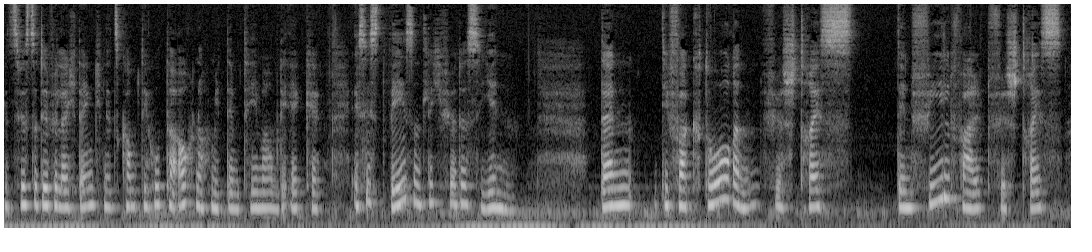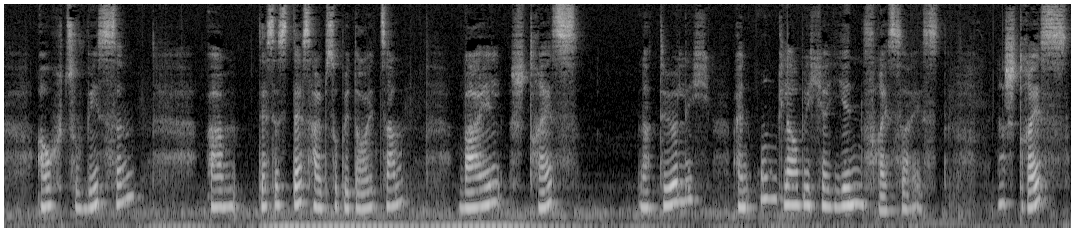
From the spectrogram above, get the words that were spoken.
jetzt wirst du dir vielleicht denken, jetzt kommt die Hutta auch noch mit dem Thema um die Ecke. Es ist wesentlich für das Yin, denn die Faktoren für Stress, den Vielfalt für Stress auch zu wissen, ähm, das ist deshalb so bedeutsam, weil Stress natürlich ein unglaublicher Yin-Fresser ist. Stress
